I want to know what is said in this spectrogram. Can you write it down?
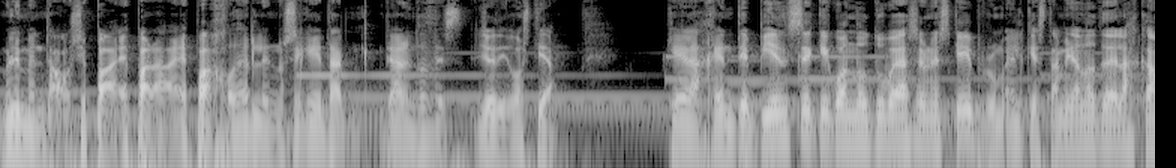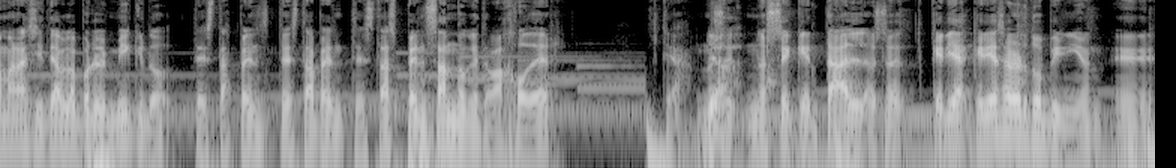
me lo he inventado, si es para, es para, es para joderle, no sé qué tal. Claro, entonces yo digo, hostia, que la gente piense que cuando tú vayas a un escape room, el que está mirándote de las cámaras y te habla por el micro, te estás, te estás pensando que te va a joder. Hostia, no, sé, qué tal. quería, quería saber tu opinión. Eh.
